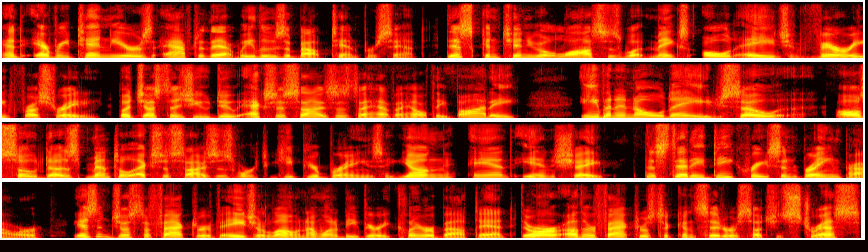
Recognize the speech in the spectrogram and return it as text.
and every 10 years after that, we lose about 10%. This continual loss is what makes old age very frustrating. But just as you do exercises to have a healthy body, even in old age, so also does mental exercises work to keep your brains young and in shape. The steady decrease in brain power isn't just a factor of age alone. I want to be very clear about that. There are other factors to consider, such as stress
